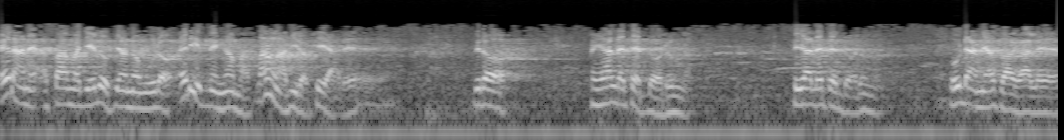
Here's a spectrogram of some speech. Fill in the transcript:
အဲ့ဒါနဲ့အစာမကြေလို့ပြန်တော်မူတော့အဲ့ဒီသင်္ကန်းမှာတန်းလာပြီးတော့ဖြစ်ရတယ်ပြီးတော့ဘုရားလက်ထက်တော်တုန်းကဘုရားလက်ထက်တော်တုန်းကဘုရားမြတ်စွာကလည်း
